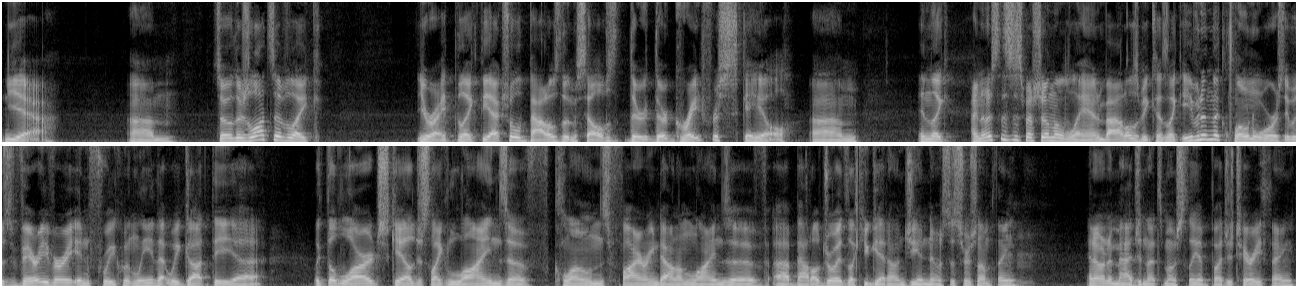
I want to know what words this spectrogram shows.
Yeah. Um. So there's lots of like. You're right. Like the actual battles themselves, they're they're great for scale. Um, and like I noticed this especially on the land battles because like even in the Clone Wars, it was very very infrequently that we got the uh, like the large scale, just like lines of clones firing down on lines of uh, battle droids, like you get on Geonosis or something. And I would imagine that's mostly a budgetary thing.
